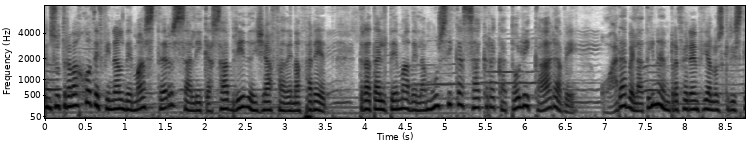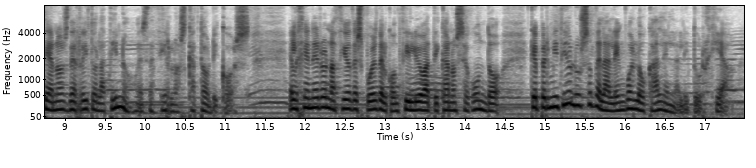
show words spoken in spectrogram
En su trabajo de final de máster, Sali Kasabri de Jaffa de Nazaret trata el tema de la música sacra católica árabe o árabe latina en referencia a los cristianos de rito latino, es decir, los católicos. El género nació después del Concilio Vaticano II, que permitió el uso de la lengua local en la liturgia.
